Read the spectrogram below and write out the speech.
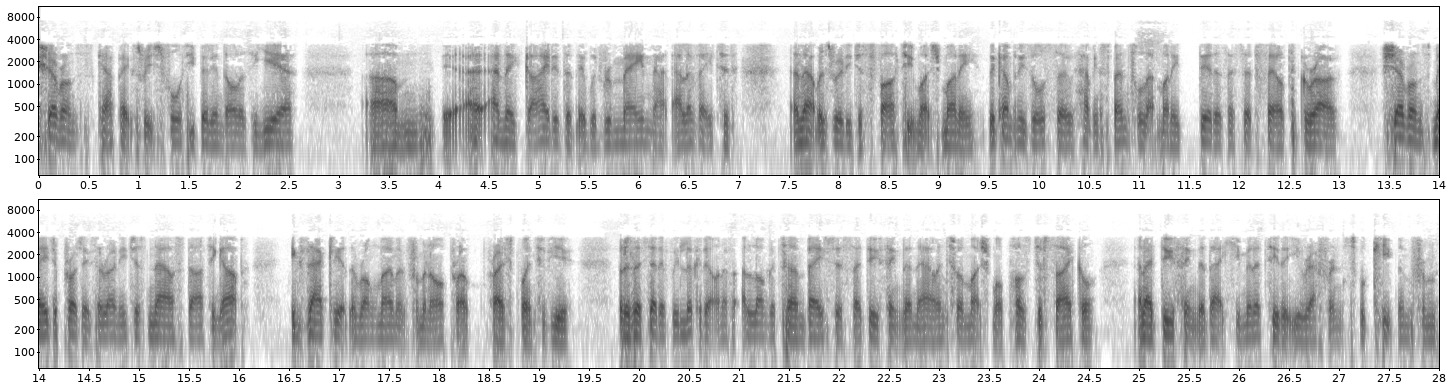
Chevron's capex reached 40 billion dollars a year, um, and they guided that they would remain that elevated, and that was really just far too much money. The companies also, having spent all that money, did, as I said, fail to grow. Chevron's major projects are only just now starting up, exactly at the wrong moment from an oil price point of view. But as I said, if we look at it on a, a longer term basis, I do think they're now into a much more positive cycle. And I do think that that humility that you referenced will keep them from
